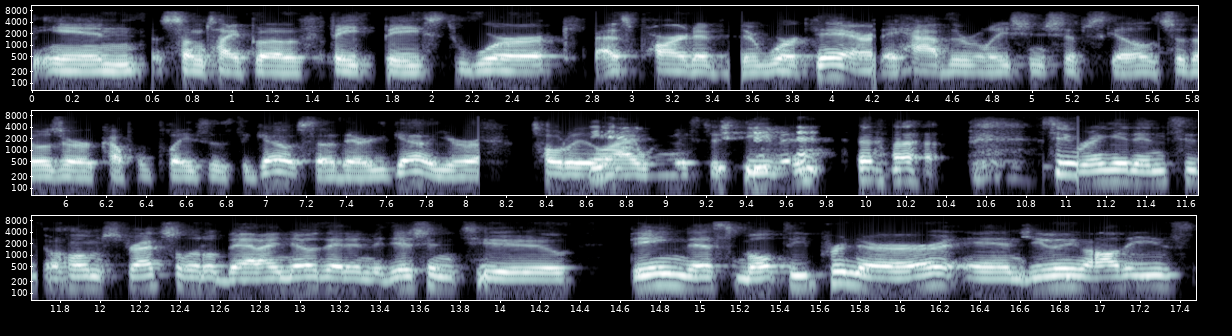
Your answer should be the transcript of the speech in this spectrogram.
in some type of faith based work as part of their work there. They have the relationship skills. So those are a couple places to go. So there you go. You're totally aligned yeah. with Mr. Stephen. to bring it into the home stretch a little bit, I know that in addition to being this multipreneur and doing all these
